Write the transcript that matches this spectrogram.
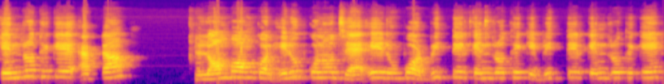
কেন্দ্র থেকে একটা লম্ব অঙ্কন এরূপ কোনো জ্যা এর উপর বৃত্তের কেন্দ্র থেকে, বৃত্তের কেন্দ্র থেকে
